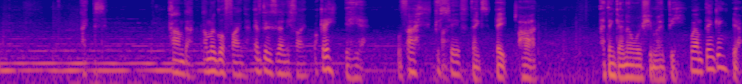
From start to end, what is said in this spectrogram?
All right, listen. Calm down. I'm gonna go find her. Everything's gonna be fine, okay? Yeah, yeah. We're All right, good save. Thanks. Hey, uh, I think I know where she might be. Where I'm thinking? Yeah. All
